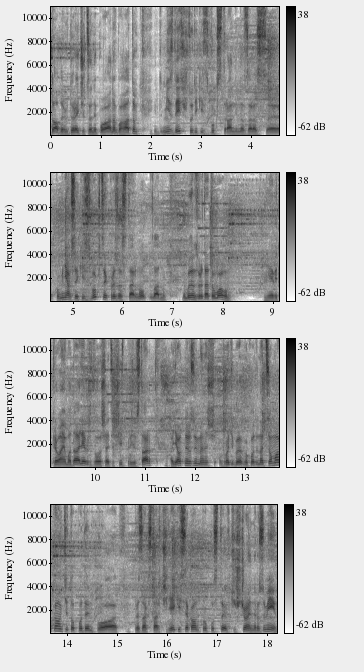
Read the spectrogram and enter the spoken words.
доларів, до речі, це непогано, багато. І мені здається, що тут якийсь звук странний у нас зараз. Е, помінявся якийсь звук в цих призастер. Ну, ладно, не будемо звертати увагу. Е, Відкриваємо далі, вже залишається 6 призів стар. А я от не розумію, мене ж вроді би виходить на цьому аккаунті топ-1 по призах стар, чи є якийсь аккаунт пропустив, чи що, я не розумію.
